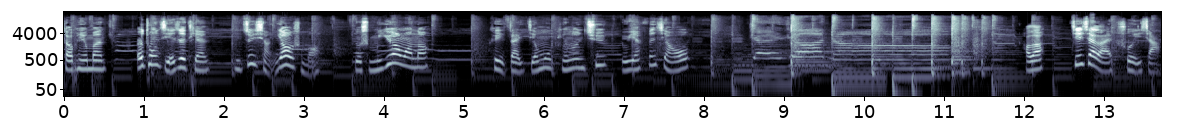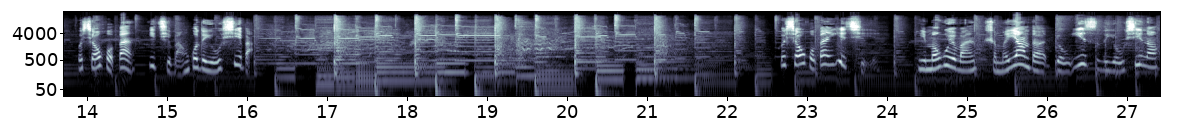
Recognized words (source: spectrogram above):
小朋友们，儿童节这天，你最想要什么？有什么愿望呢？可以在节目评论区留言分享哦。真热闹好了，接下来说一下和小伙伴一起玩过的游戏吧。和小伙伴一起，你们会玩什么样的有意思的游戏呢？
